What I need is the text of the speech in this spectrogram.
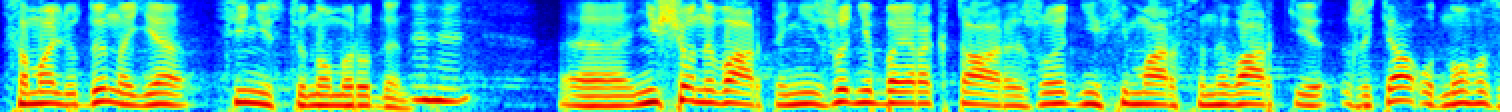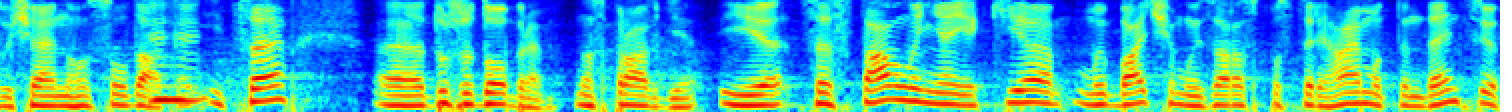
сама людина є цінністю номер один. Угу. Е, Ніщо не варте, ні жодні байрактари, жодні хімарси не варті життя одного звичайного солдата. Угу. І це е, дуже добре насправді. І це ставлення, яке ми бачимо і зараз спостерігаємо тенденцію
